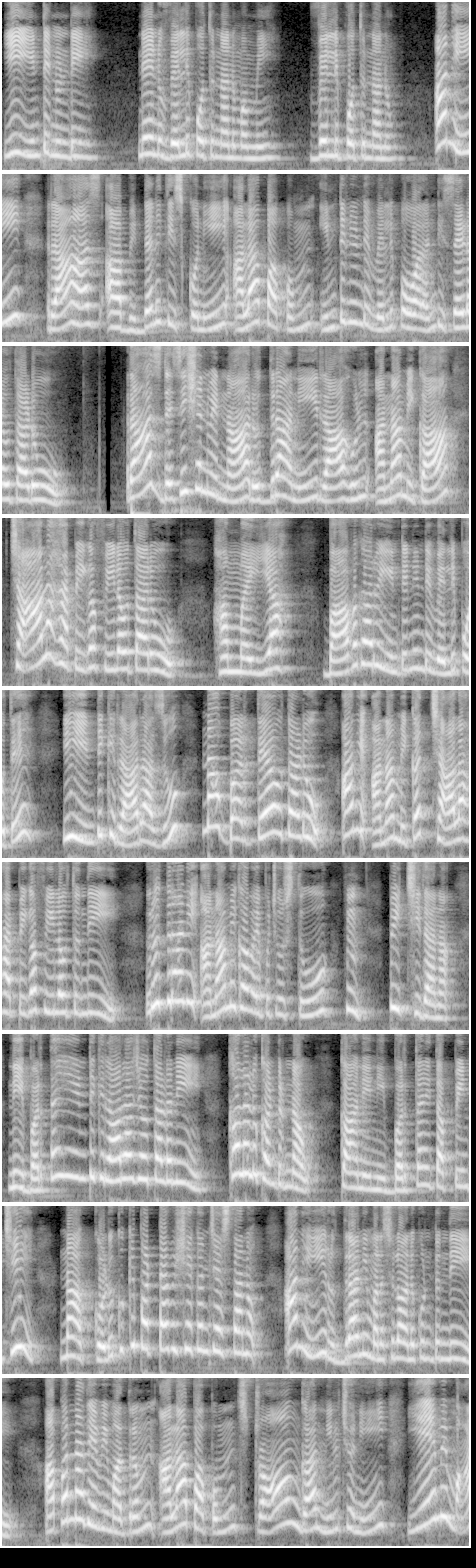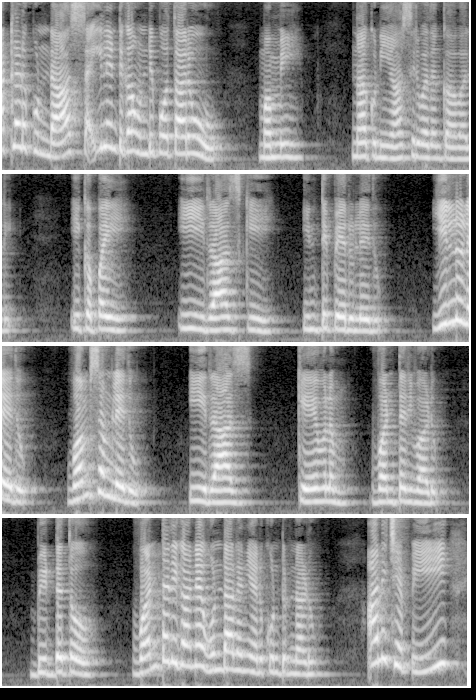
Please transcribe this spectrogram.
ఈ ఇంటి నుండి నేను వెళ్ళిపోతున్నాను మమ్మీ వెళ్ళిపోతున్నాను. అని రాజ్ ఆ బిడ్డని తీసుకొని అలా పాపం ఇంటి నుండి వెళ్ళిపోవాలని డిసైడ్ అవుతాడు. రాజ్ డెసిషన్ విన్న రుద్రాని రాహుల్ అనామిక చాలా హ్యాపీగా ఫీల్ అవుతారు. హమ్మయ్యా బావగారు ఇంటి నుండి వెళ్ళిపోతే ఈ ఇంటికి రారాజు నా భర్తే అవుతాడు అని అనామిక చాలా హ్యాపీగా ఫీల్ అవుతుంది. రుద్రాని అనామిక వైపు చూస్తూ పిచ్చిదానా నీ భర్త ఈ ఇంటికి రారాజు అవుతాడని కలలు కంటున్నావు. కానీ నీ భర్తని తప్పించి నా కొడుకుకి పట్టాభిషేకం చేస్తాను అని రుద్రాని మనసులో అనుకుంటుంది. అపర్ణాదేవి మాత్రం అలా పాపం స్ట్రాంగ్గా నిల్చొని ఏమి మాట్లాడకుండా సైలెంట్గా ఉండిపోతారు. మమ్మీ నాకు నీ ఆశీర్వాదం కావాలి. ఇకపై ఈ రాజ్కి ఇంటి పేరు లేదు ఇల్లు లేదు వంశం లేదు. ఈ రాజ్ కేవలం ఒంటరివాడు. బిడ్డతో ఒంటరిగానే ఉండాలని అనుకుంటున్నాడు. అని చెప్పి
